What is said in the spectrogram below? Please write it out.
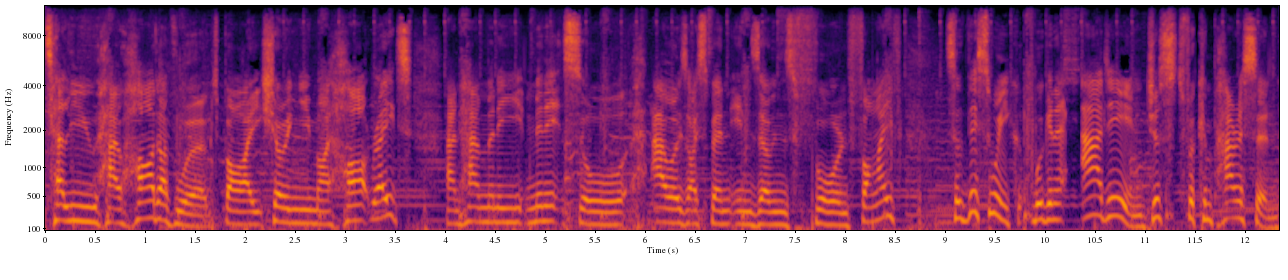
tell you how hard I've worked by showing you my heart rate and how many minutes or hours I spent in zones four and five. So this week we're going to add in, just for comparison,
